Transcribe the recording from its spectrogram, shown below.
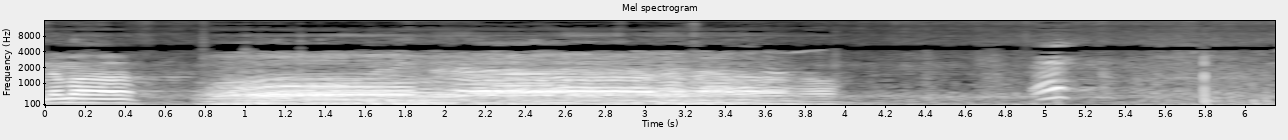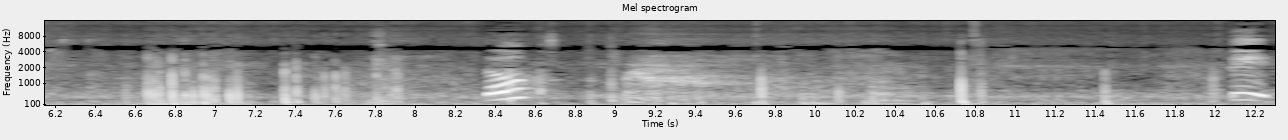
नमः एक दो तीन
